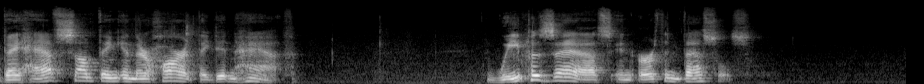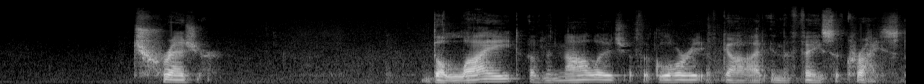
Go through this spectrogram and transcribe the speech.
They have something in their heart they didn't have. We possess in earthen vessels treasure the light of the knowledge of the glory of God in the face of Christ.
